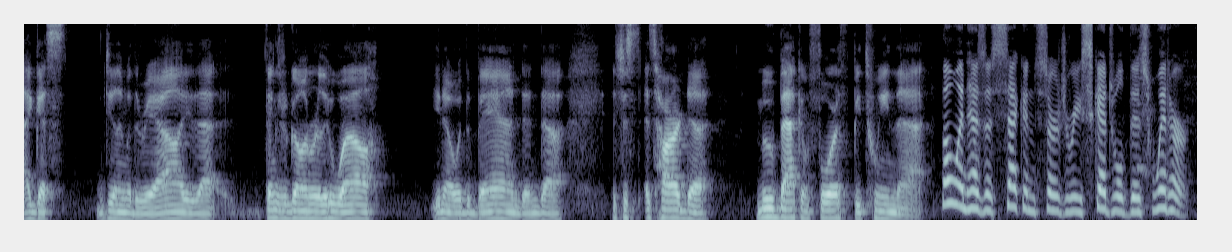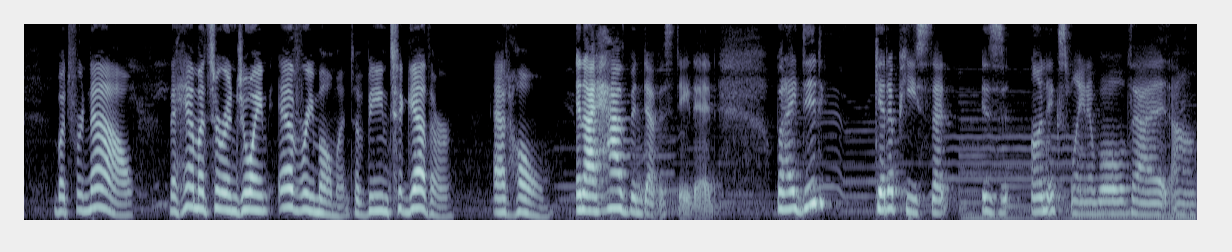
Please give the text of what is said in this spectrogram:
I guess dealing with the reality that things are going really well, you know, with the band, and uh, it's just it's hard to move back and forth between that. Bowen has a second surgery scheduled this winter, but for now, the Hammitts are enjoying every moment of being together at home. And I have been devastated, but I did get a peace that is unexplainable that um,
